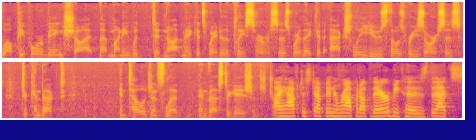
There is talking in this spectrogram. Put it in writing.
while people were being shot, that money would, did not make its way to the police services where they could actually use those resources to conduct intelligence-led investigations. I have to step in and wrap it up there because that's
